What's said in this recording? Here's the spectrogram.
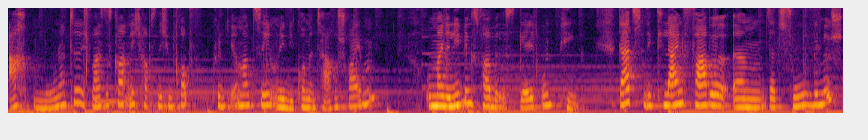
acht Monate. Ich weiß es gerade nicht, habe es nicht im Kopf. Könnt ihr mal zählen und in die Kommentare schreiben. Und meine Lieblingsfarbe ist Gelb und Pink. Da hat sich eine kleine Farbe ähm, dazu gemischt,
